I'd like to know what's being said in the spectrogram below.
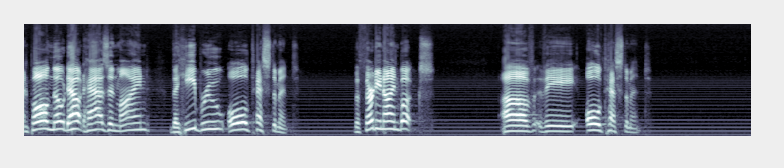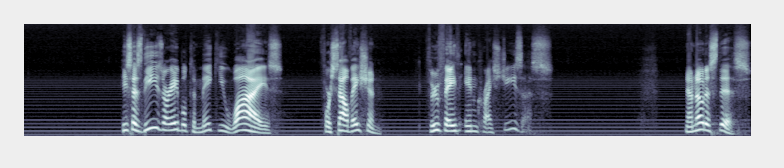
And Paul, no doubt, has in mind the Hebrew Old Testament, the 39 books of the Old Testament. He says, These are able to make you wise for salvation through faith in Christ Jesus. Now, notice this.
